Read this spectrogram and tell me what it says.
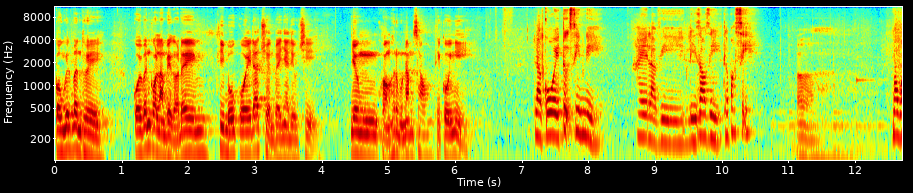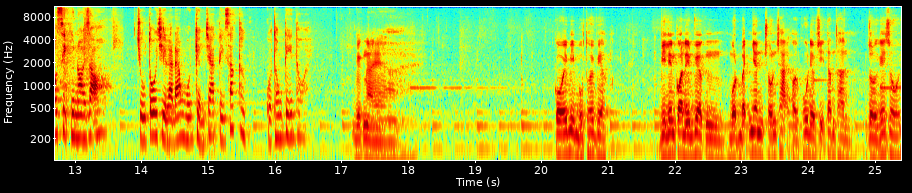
Cô Nguyễn Vân Thùy Cô ấy vẫn còn làm việc ở đây khi bố cô ấy đã chuyển về nhà điều trị Nhưng khoảng hơn một năm sau thì cô ấy nghỉ Là cô ấy tự xin nghỉ hay là vì lý do gì thưa bác sĩ? Ờ, Mong bác sĩ cứ nói rõ. Chúng tôi chỉ là đang muốn kiểm tra tính xác thực của thông tin thôi. Việc này à, Cô ấy bị buộc thôi việc Vì liên quan đến việc một bệnh nhân trốn chạy khỏi khu điều trị tâm thần Rồi gây rối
